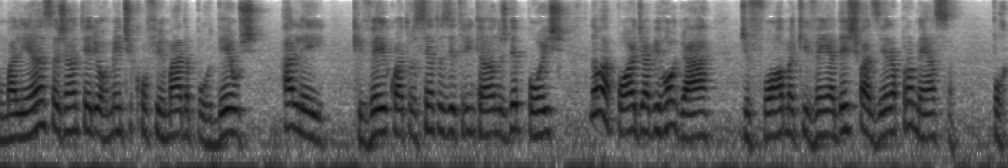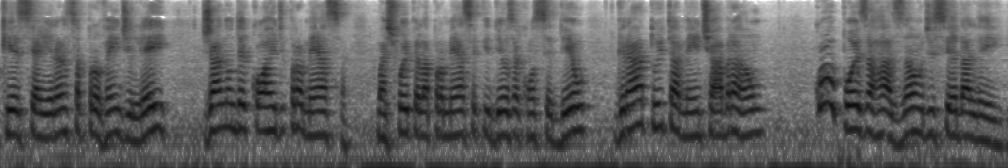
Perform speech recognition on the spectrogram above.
uma aliança já anteriormente confirmada por Deus, a lei, que veio 430 anos depois, não a pode abrogar, de forma que venha desfazer a promessa. Porque se a herança provém de lei, já não decorre de promessa, mas foi pela promessa que Deus a concedeu gratuitamente a Abraão. Qual, pois, a razão de ser da lei?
